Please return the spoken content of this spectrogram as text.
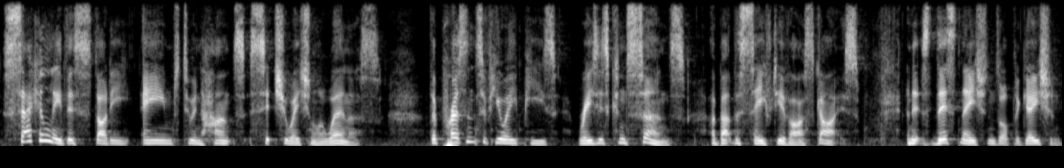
Secondly, this study aims to enhance situational awareness. The presence of UAPs raises concerns about the safety of our skies, and it's this nation's obligation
